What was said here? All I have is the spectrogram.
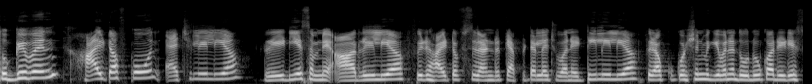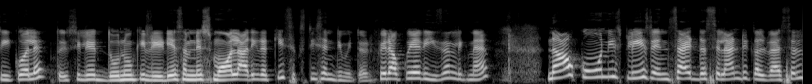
तो given height of cone H ले लिया। रेडियस हमने आर ले लिया, फिर height of cylinder capital H one eighty ले लिया, फिर आपको क्वेश्चन में गिवन है दोनों का रेडियस इक्वल है तो इसीलिए दोनों की रेडियस हमने स्मॉल आर ही रखी सिक्सटी सेंटीमीटर फिर आपको यह रीज़न लिखना है। Now cone is placed inside the cylindrical vessel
